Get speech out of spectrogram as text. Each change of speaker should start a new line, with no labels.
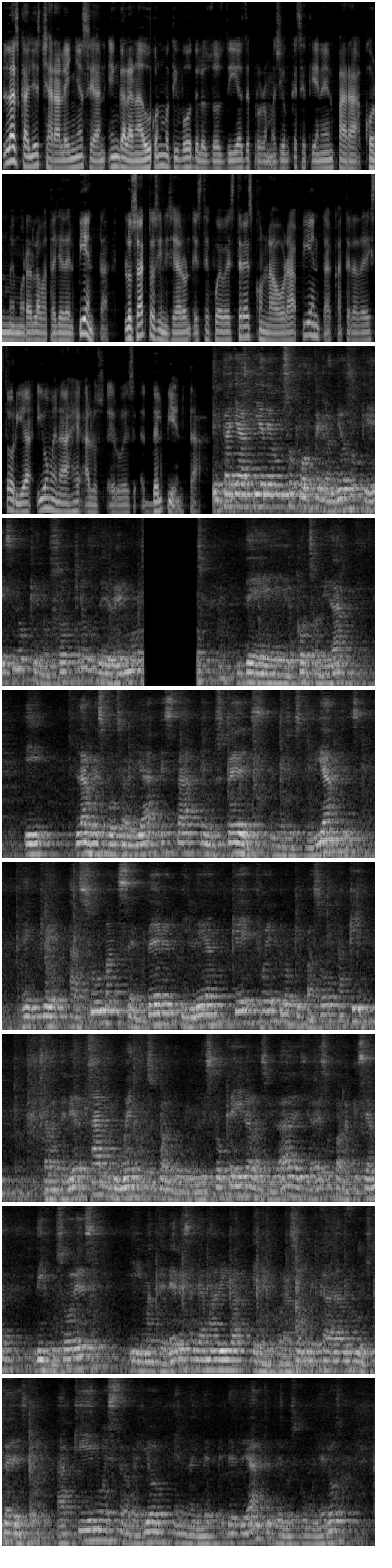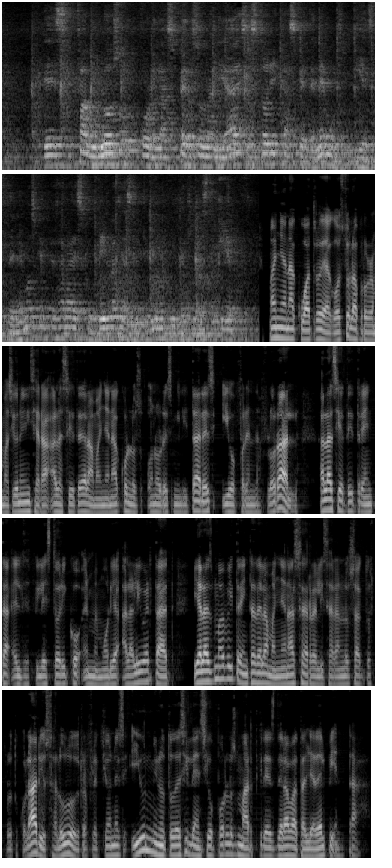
Las calles charaleñas se han engalanado con motivo de los dos días de programación que se tienen para conmemorar la batalla del Pienta. Los actos iniciaron este jueves 3 con la hora Pienta, Cátedra de Historia y homenaje a los héroes del Pienta.
Esta ya tiene un soporte grandioso que es lo que nosotros debemos de consolidar y la responsabilidad está en ustedes, en los estudiantes, en que asuman, se enteren y lean qué fue lo que pasó aquí, para tener argumentos cuando les toque ir a las ciudades y a eso, para que sean difusores y mantener esa llama viva en el corazón de cada uno de ustedes. Aquí nuestra región, desde antes de los comuneros, es fabuloso por las personalidades históricas que tenemos y tenemos que empezar a descubrirlas y a sentirnos orgullosos de esta tierra.
Mañana 4 de agosto la programación iniciará a las 7 de la mañana con los honores militares y ofrenda floral. A las 7 y 30 el desfile histórico en memoria a la libertad y a las 9 y 30 de la mañana se realizarán los actos protocolarios, saludos, reflexiones y un minuto de silencio por los mártires de la batalla del Pienta.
